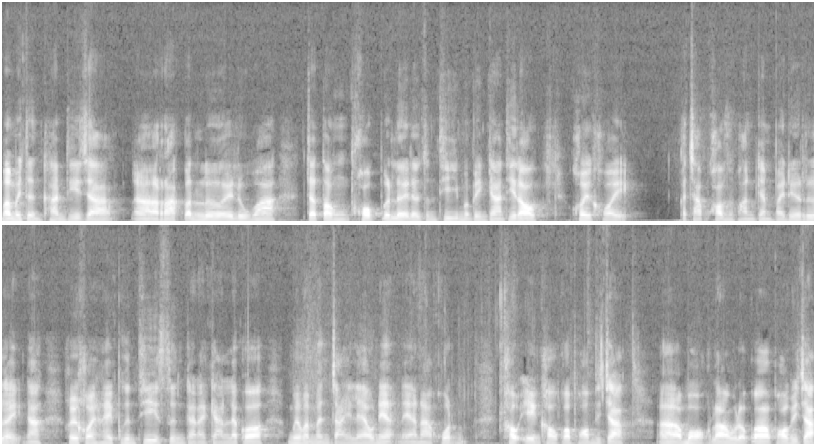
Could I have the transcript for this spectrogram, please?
มันไม่ถึงขั้นที่จะรักกันเลย หรือว่าจะต้องคบกันเลยในทันทีมันเป็นการที่เราค่อยๆกระชับความสัมพันธ์กันไปเรื่อยๆนะค่อยๆ ให้พื้นที่ซึ่งกันและกัน แล้วก็เมื่อมันมั่นใจแล้วเนี่ยในอนาคตเขาเองเขาก็พร้อมที่จะอบอกเราแล้วก็พร้อมที่จะ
